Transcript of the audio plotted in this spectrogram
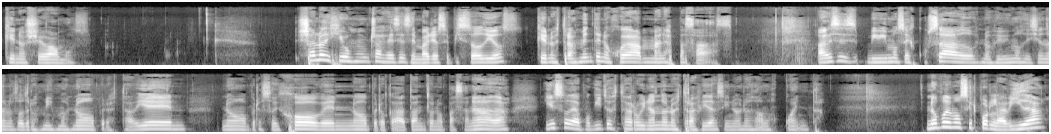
que nos llevamos. Ya lo dijimos muchas veces en varios episodios, que nuestras mentes nos juegan malas pasadas. A veces vivimos excusados, nos vivimos diciendo a nosotros mismos, no, pero está bien, no, pero soy joven, no, pero cada tanto no pasa nada. Y eso de a poquito está arruinando nuestras vidas y no nos damos cuenta. No podemos ir por la vida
